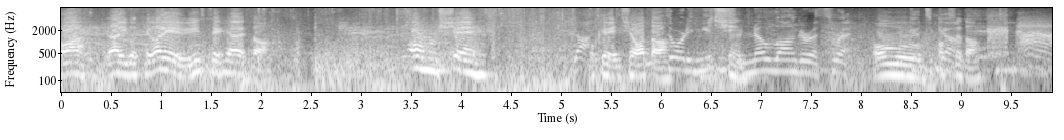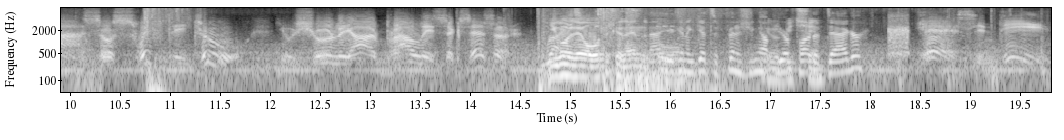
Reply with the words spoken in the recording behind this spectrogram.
와, 야, 이거 대가리에 윈스택 해야겠다. 어우, 쉣. 오케이, 지웠다. 미친. 어우. 빡세다. Ah, so swiftly too. You surely are Prowley's successor. 이걸 내가 어떻게 냈는데 Now you're 또. gonna get to finishing up 이거 your part 미친. of Dagger? Yes, indeed.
